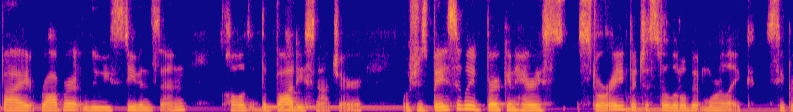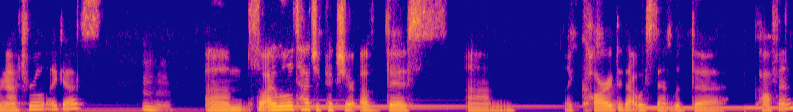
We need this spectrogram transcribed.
by Robert Louis Stevenson called The Body Snatcher, which is basically Burke and Hare's story, but just a little bit more like supernatural, I guess. hmm Um, so I will attach a picture of this um, like card that was sent with the coffin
